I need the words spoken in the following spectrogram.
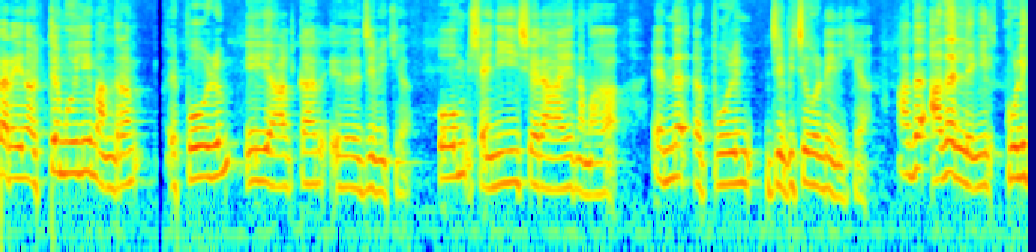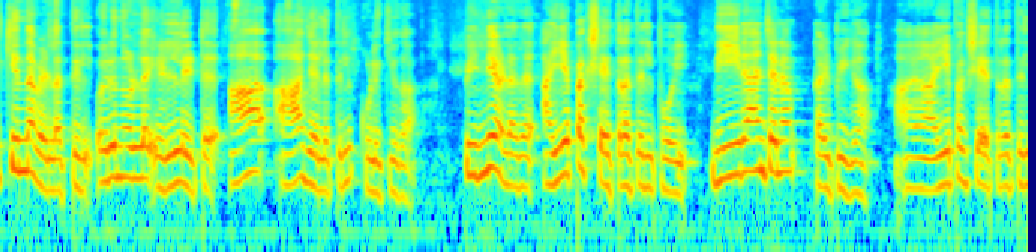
പറയുന്ന ഒറ്റമൂലി മന്ത്രം എപ്പോഴും ഈ ആൾക്കാർ ജപിക്കുക. ഓം ശനീശ്വരായ നമഃ എന്ന് എപ്പോഴും ജപിച്ചുകൊണ്ടിരിക്കുക. അത് അതല്ലെങ്കിൽ കുളിക്കുന്ന വെള്ളത്തിൽ ഒരു നുള്ള എള്ളിട്ട് ആ ആ ജലത്തിൽ കുളിക്കുക. പിന്നെയുള്ളത് അയ്യപ്പ ക്ഷേത്രത്തിൽ പോയി നീരാഞ്ജനം കഴിപ്പിക്കുക. അയ്യപ്പ ക്ഷേത്രത്തിൽ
